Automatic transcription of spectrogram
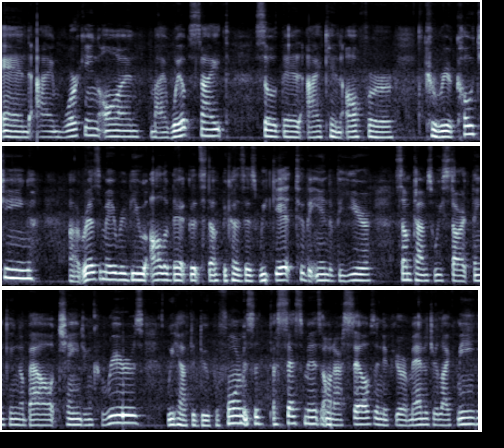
and I'm working on my website so that I can offer career coaching, uh, resume review, all of that good stuff. Because as we get to the end of the year, sometimes we start thinking about changing careers. We have to do performance assessments on ourselves. And if you're a manager like me,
